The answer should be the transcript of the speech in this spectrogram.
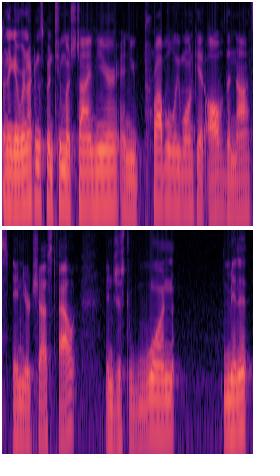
And again, we're not going to spend too much time here, and you probably won't get all of the knots in your chest out in just one minute.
